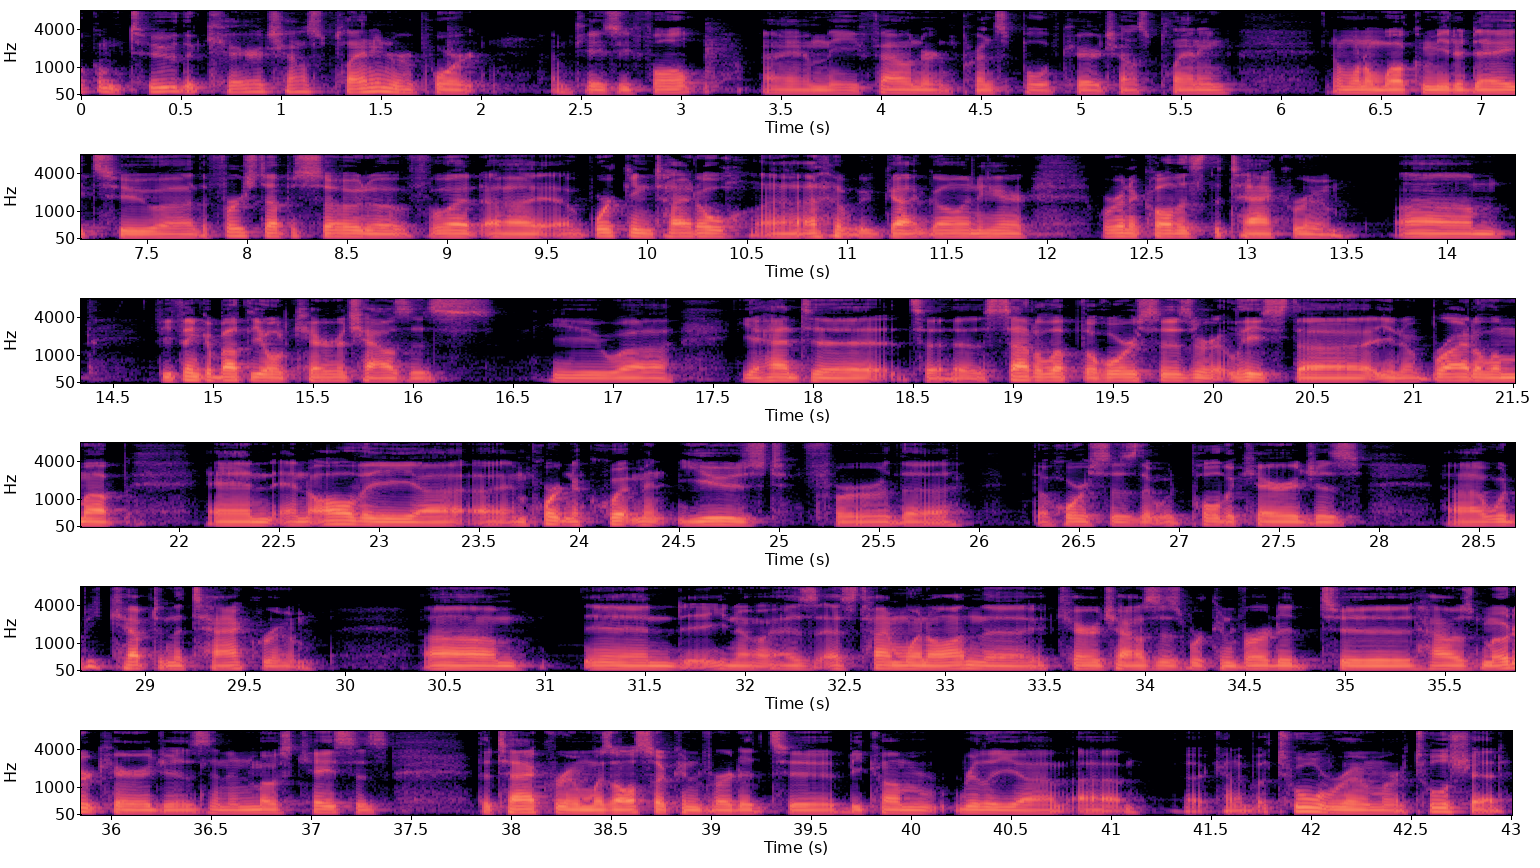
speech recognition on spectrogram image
Welcome to the Carriage House Planning Report. I'm Casey Fulp. I am the founder and principal of Carriage House Planning. And I want to welcome you today to uh, the first episode of what uh, working title uh, that we've got going here. We're going to call this the Tac Room. Um, if you think about the old carriage houses, you uh, you had to to saddle up the horses or at least uh, you know bridle them up, and and all the uh, important equipment used for the the horses that would pull the carriages uh, would be kept in the tack room. Um, and you know, as as time went on, the carriage houses were converted to house motor carriages, and in most cases, the tack room was also converted to become really a, a, a kind of a tool room or a tool shed.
